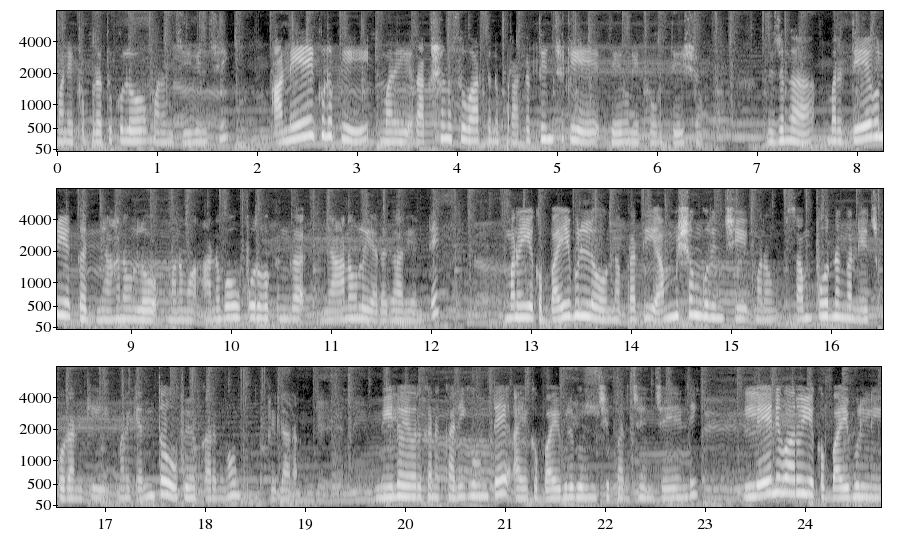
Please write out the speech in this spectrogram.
మన యొక్క బ్రతుకులో మనం జీవించి అనేకులకి మన రక్షణ సువార్తను ప్రకటించుటే దేవుని యొక్క ఉద్దేశం. నిజంగా మరి దేవుని యొక్క జ్ఞానంలో మనం అనుభవపూర్వకంగా జ్ఞానంలో ఎదగాలి అంటే మన యొక్క బైబిల్లో ఉన్న ప్రతి అంశం గురించి మనం సంపూర్ణంగా నేర్చుకోవడానికి మనకి ఎంతో ఉపయోగకరంగా ఉంటుంది పిల్లారా మీలో ఎవరికైనా కలిగి ఉంటే ఆ యొక్క బైబిల్ గురించి పరిచయం చేయండి. లేనివారు ఈ యొక్క బైబిల్ని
